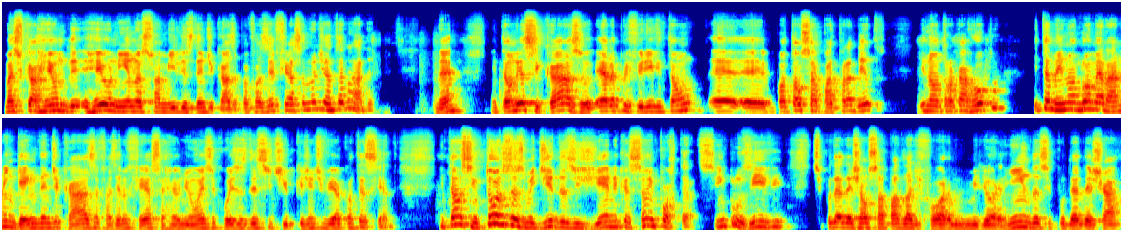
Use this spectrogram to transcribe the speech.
mas ficar reunindo as famílias dentro de casa para fazer festa, não adianta nada. Né? Então, nesse caso, era preferível, então, é, é, botar o sapato para dentro e não trocar roupa, e também não aglomerar ninguém dentro de casa, fazendo festa, reuniões e coisas desse tipo que a gente vê acontecendo. Então, assim, todas as medidas higiênicas são importantes. Inclusive, se puder deixar o sapato lá de fora, melhor ainda. Se puder deixar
